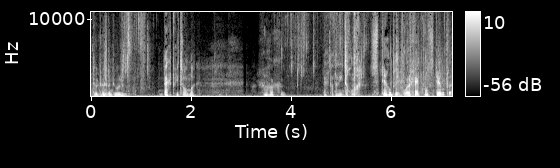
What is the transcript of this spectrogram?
doe, doe, doe. Leg er iets onder. Och, Leg er dan iets onder. stilte, ik word gek van stilte.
